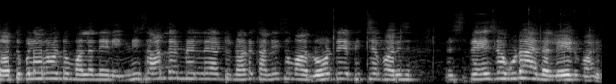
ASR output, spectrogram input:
గతుకుల రోడ్డు మళ్ళీ నేను ఎన్నిసార్లు ఎమ్మెల్యే అంటున్నాడు కనీసం ఆ రోడ్డు వేపించే పరిస్థితి స్టేజ్లో కూడా ఆయన లేడు మరి.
